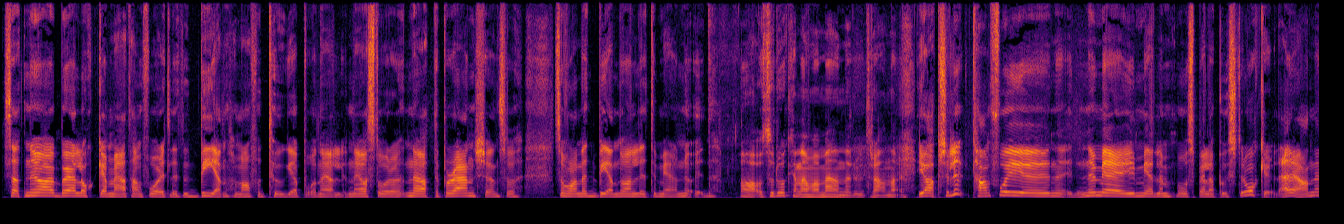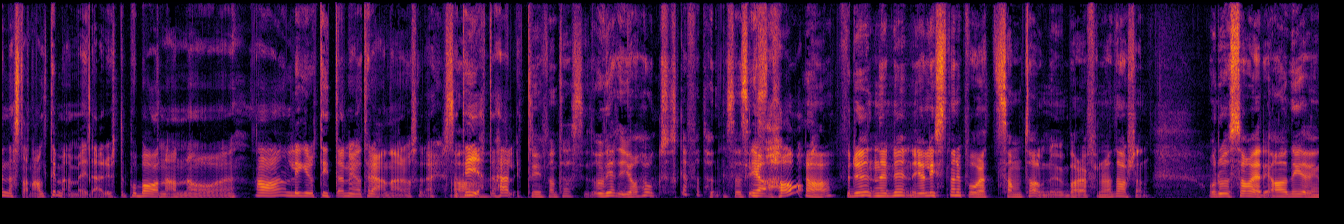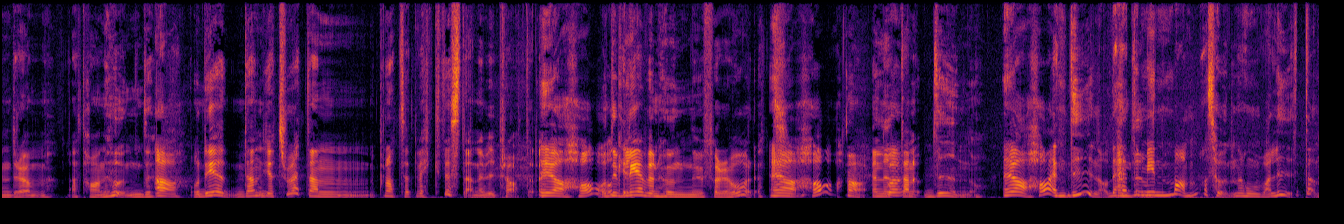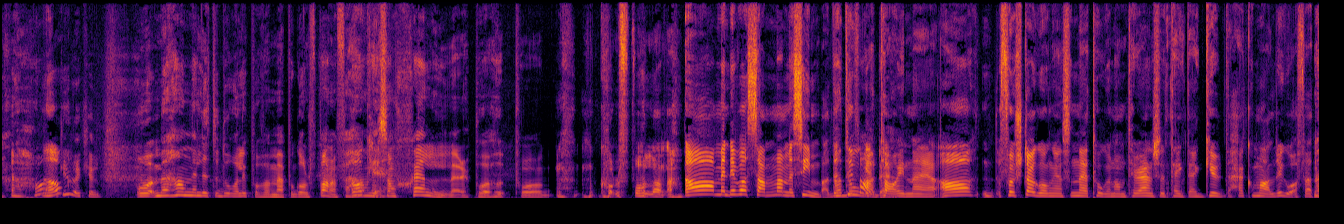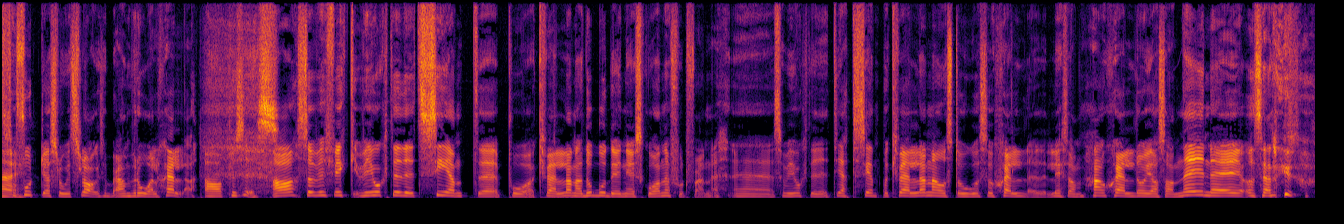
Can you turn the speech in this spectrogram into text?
Så att nu har jag börjat locka med att han får ett litet ben som han får tugga på. När jag, när jag står och nöter på ranchen så, så får han ett ben, då är han lite mer nöjd. Ja, och så då kan han vara med när du tränar? Ja absolut, han får ju, numera är jag ju medlem på att spela på Österåker. Där är han är nästan alltid med mig där ute på banan och ja, han ligger och tittar när jag tränar och sådär. Så, så ja, det är jättehärligt. Det är fantastiskt. Och vet du, jag har också skaffat hund sen sist. Jaha. Ja, för du, när du, jag lyssnade på vårt samtal nu bara för några dagar sedan. Och då sa jag det, ja det är en dröm att ha en hund. Ja. Och det, den, jag tror att den på något sätt väcktes där när vi pratade. Jaha, och det okay. blev en hund nu förra året. Jaha. Ja, en liten Va? dino. Jaha, en dino. Det hette min mammas hund när hon var liten. Jaha, ja. gud vad kul. Och, men han är lite dålig på att vara med på golfbanan för okay. han liksom skäller på, på golfbollarna. Ja, men det var samma med Simba. Det, ja, det tog ett tag innan jag, ja, Första gången när jag tog honom till ranchen tänkte jag gud det här kommer aldrig gå. För att så fort jag slog ett slag så började han vrålskälla. Ja, precis. Ja, så vi, fick, vi åkte dit sent eh, på kvällarna. Då bodde jag nere i Skåne fortfarande. Eh, så vi åkte dit jättesent på kvällarna och stod och så skäll, liksom, han skällde och jag sa nej, nej och sen liksom,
